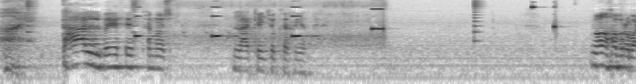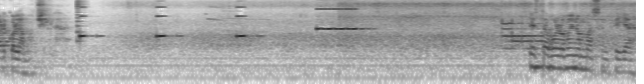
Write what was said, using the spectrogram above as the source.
Ay, tal vez esta no es la que yo querría hacer. Vamos a probar con la mochila. Esta por lo menos más sencilla, es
